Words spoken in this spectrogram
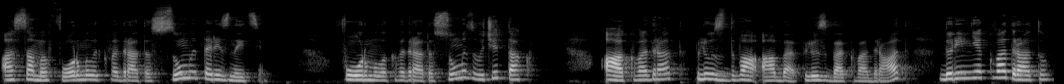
а саме формули квадрата суми та різниці. Формула квадрата суми звучить так: а квадрат плюс 2аб плюс б квадрат дорівнює квадрату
